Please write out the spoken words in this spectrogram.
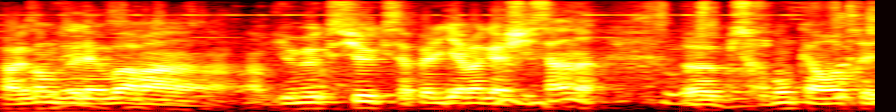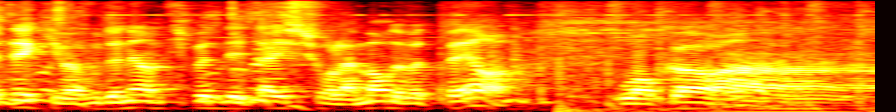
Par exemple, vous allez avoir un, un vieux monsieur qui s'appelle Yamagashi-san, euh, qui sera donc un retraité qui va vous donner un petit peu de détails sur la mort de votre père, ou encore un,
